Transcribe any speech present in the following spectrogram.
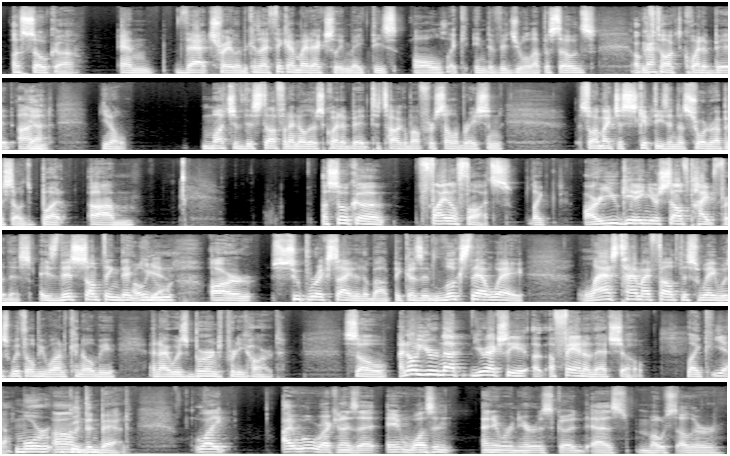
Ahsoka and that trailer because I think I might actually make these all like individual episodes. Okay. We've talked quite a bit on Yeah. you know much of this stuff, and I know there's quite a bit to talk about for celebration. So I might just skip these into shorter episodes. But um Ahsoka, final thoughts. Like, are you getting yourself hyped for this? Is this something that Oh, you yeah. are super excited about? Because it looks that way. Last time I felt this way was with Obi Wan Kenobi, and I was burned pretty hard. So I know you're not. You're actually a, a fan of that show. Like, Yeah. more Um, good than bad. Like, I will recognize that it wasn't anywhere near as good as most other,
